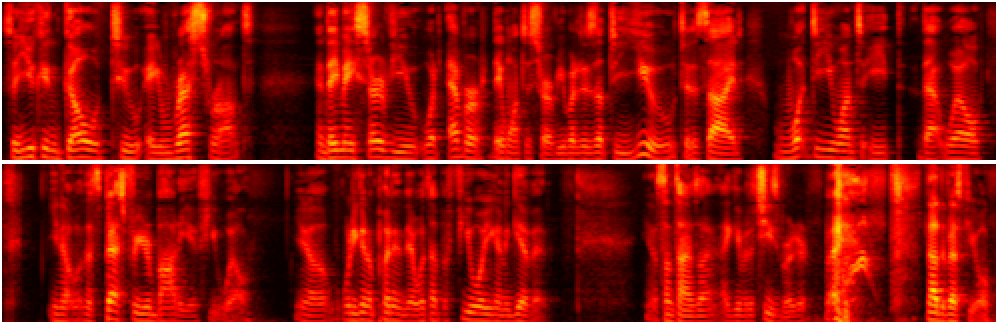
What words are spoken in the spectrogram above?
So you can go to a restaurant and they may serve you whatever they want to serve you, but it is up to you to decide what do you want to eat that will, you know, that's best for your body, if you will. You know, what are you going to put in there? What type of fuel are you going to give it? You know, sometimes I, I give it a cheeseburger, but not the best fuel.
